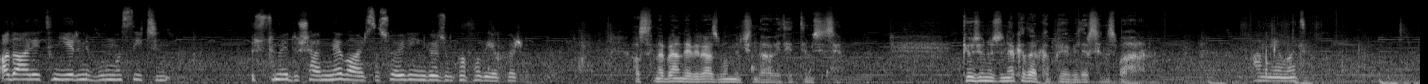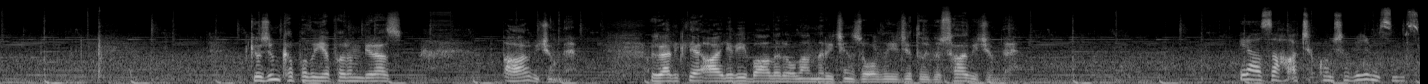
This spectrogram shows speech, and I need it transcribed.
adaletin yerini bulması için üstüme düşen ne varsa söyleyin gözüm kapalı yaparım. Aslında ben de biraz bunun için davet ettim sizi. Gözünüzü ne kadar kapayabilirsiniz Bahar Hanım? Anlayamadım. Gözüm kapalı yaparım biraz ağır bir cümle. Özellikle ailevi bağları olanlar için zorlayıcı, duygusal bir cümle. Biraz daha açık konuşabilir misiniz?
